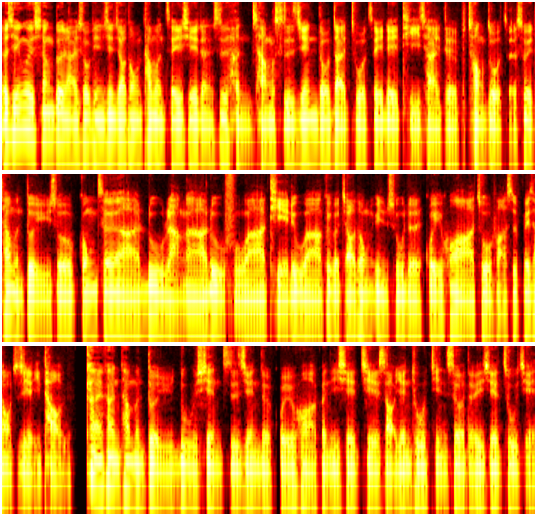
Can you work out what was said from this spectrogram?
而且因为相对来说，平线交通他们这一些人是很长时间都在做这一类题材的创作者，所以他们对于说公车啊、路廊啊、路幅啊、铁路啊各个交通运输的规划做法是非常有自己的一套的。看一看他们对于路线之间的规划跟一些介绍、沿途景色的一些注解，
